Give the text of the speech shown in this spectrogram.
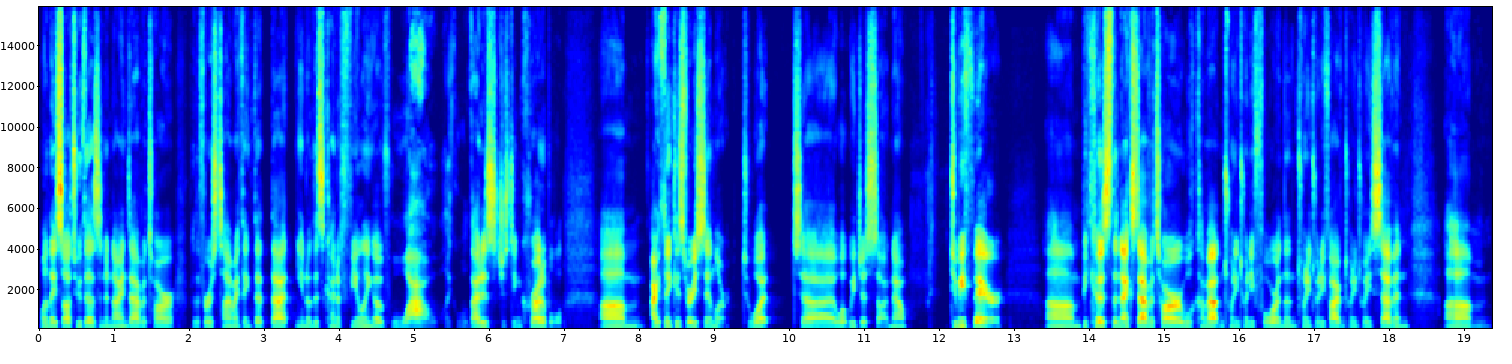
when they saw 2009's Avatar for the first time. I think that that you know this kind of feeling of wow, like well, that is just incredible. Um, I think is very similar to what uh, what we just saw. Now, To be fair, um, because the next Avatar will come out in 2024 and then 2025 and 2027. Um,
